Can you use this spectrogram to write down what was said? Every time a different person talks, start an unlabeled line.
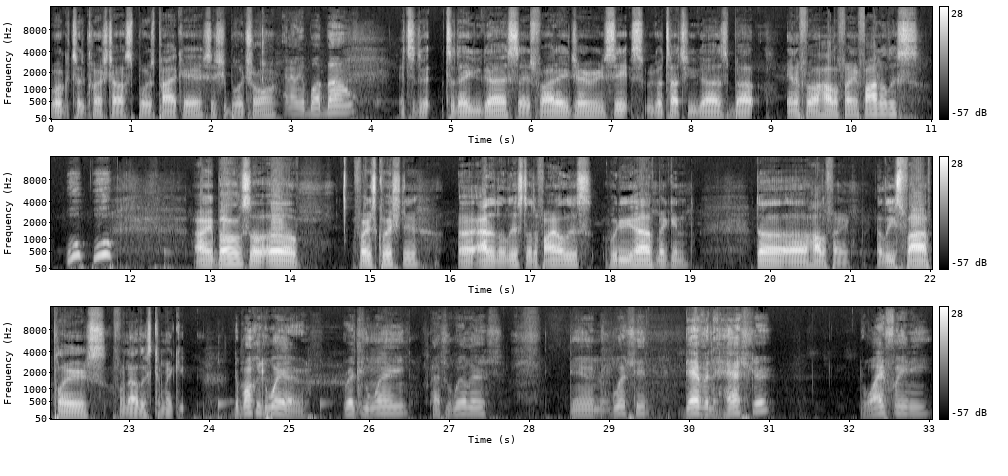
Welcome to the Crunch Talk Sports Podcast. It's your boy Charm.
And I'm your boy Bone.
And today, today you guys, say it's Friday, January 6th. We're going to talk to you guys about NFL Hall of Fame finalists.
Whoop, whoop.
All right, Bone. So, uh, first question. Uh, out of the list of the finalists, who do you have making the uh, Hall of Fame? At least five players from that list can make it.
DeMarcus Ware, Reggie Wayne, Patrick Willis, Darren Woodson, Devin Hester, Dwight Freeney,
